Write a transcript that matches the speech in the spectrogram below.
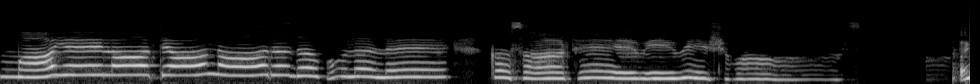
मायेला त्या नारद भुलले कसा ठेवी विश्वास? आपण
